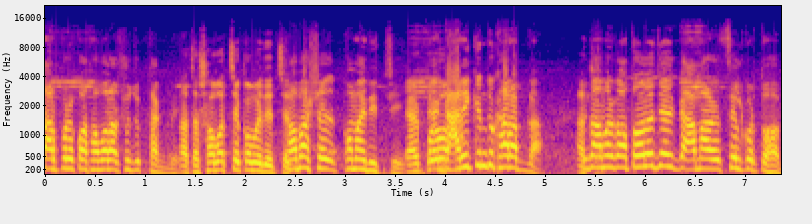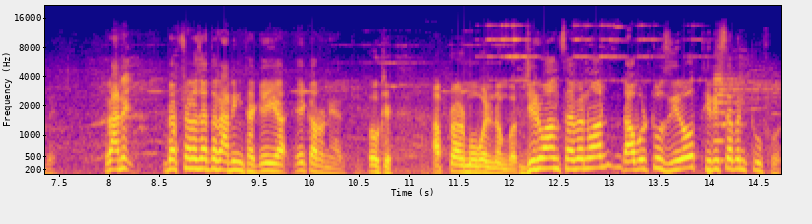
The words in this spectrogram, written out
তারপরে কথা বলার সুযোগ থাকবে। আচ্ছা সবার চেয়ে কমে দিচ্ছে সবার কমাই দিচ্ছি। গাড়ি কিন্তু খারাপ না। কিন্তু আচ্ছা। আমার কথা হলো যে আমার সেল করতে হবে। রানিং ব্যবসাটা যাতে রানিং থাকে এই এই কারণে আর কি। ওকে আপনার mobile number zero one seven one double two zero three seven two four.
